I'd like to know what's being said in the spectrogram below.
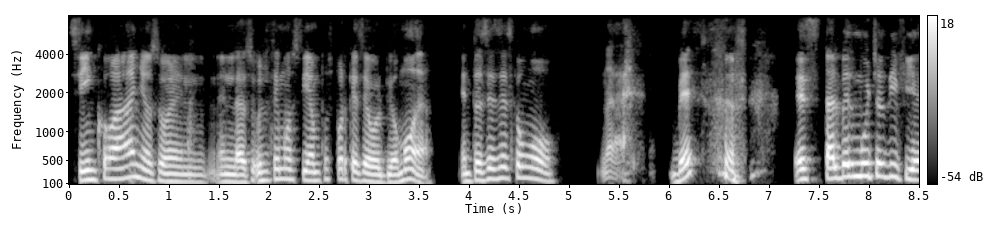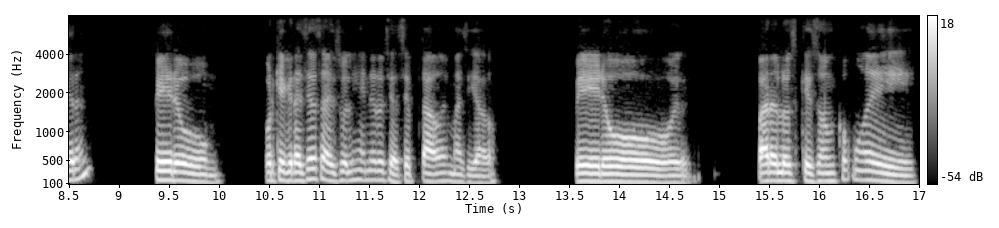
5 años o en, en los últimos tiempos porque se volvió moda. Entonces es como, ah, ¿ves? Es, tal vez muchos difieran, pero porque gracias a eso el género se ha aceptado demasiado. Pero para los que son como de,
